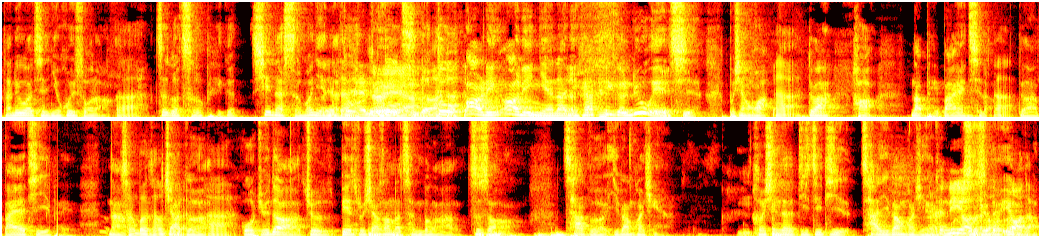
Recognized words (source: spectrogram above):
但六 AT 你会说了啊，这个车配个现在什么年代现在还都六 AT 的都都二零二零年了，你还配个六 AT 不像话啊，对吧？好，那配八 AT 了啊，对吧？八 AT 也配，那成本上价格啊，我觉得啊就是变速箱上的成本啊，至少差个一万块钱。和现在的 DCT 差一万块钱，肯定要我觉得要的，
